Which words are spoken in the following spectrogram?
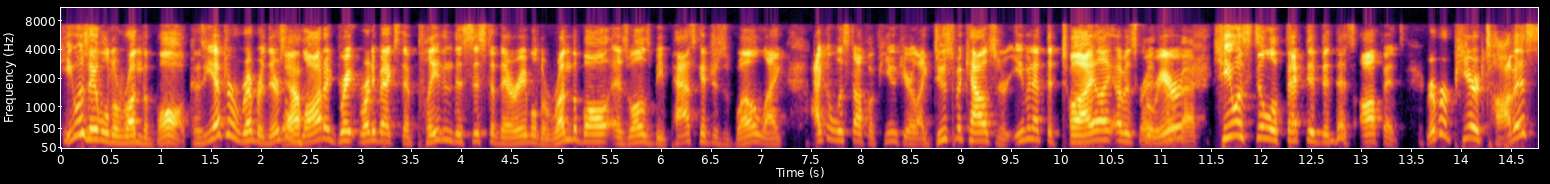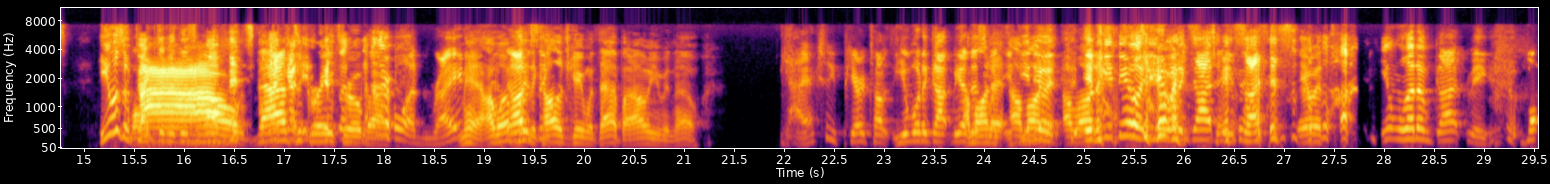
he was able to run the ball. Because you have to remember, there's Yeah. a lot of great running backs that played in this system. They were able to run the ball as well as be pass catchers as well. Like I can list off a few here, like Deuce McAllister, even at the twilight of his Great career, throwback. he was still effective in this offense. Remember Pierre Thomas? He was effective Wow, in this offense. that's I a mean, great throwback. one, right? Man, I want to play the college game with that, but I don't even know. Yeah, I actually, Pierre Thomas, you would have got me on I'm this on one. it, If you knew it, it, I'm on if it. you knew it, you would have got me. So damn it. you would have got me. But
